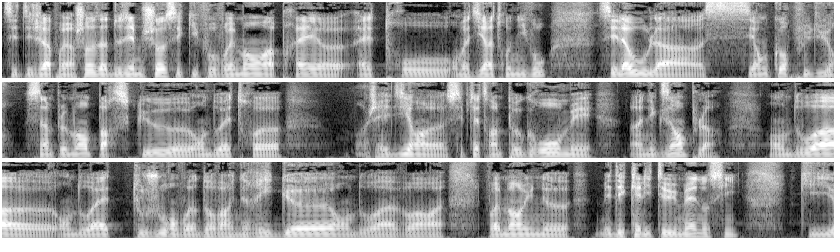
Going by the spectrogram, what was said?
C'est déjà la première chose. La deuxième chose, c'est qu'il faut vraiment après être au, on va dire être au niveau. C'est là où c'est encore plus dur, simplement parce que on doit être j'allais dire, euh, c'est peut-être un peu gros, mais un exemple, on doit, euh, on doit être toujours, on doit avoir une rigueur, on doit avoir euh, vraiment une, mais des qualités humaines aussi, qui,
